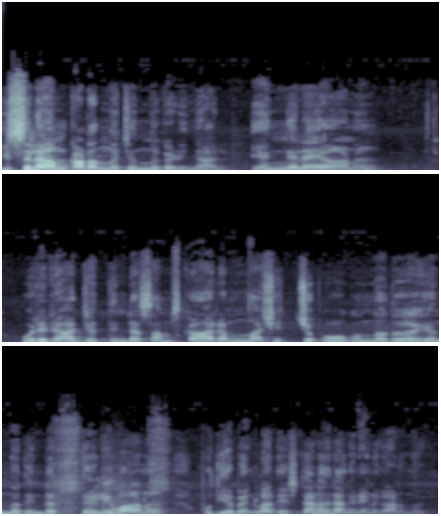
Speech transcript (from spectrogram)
ഇസ്ലാം കടന്നു ചെന്നു കഴിഞ്ഞാൽ എങ്ങനെയാണ് ഒരു രാജ്യത്തിന്റെ സംസ്കാരം നശിച്ചു പോകുന്നത് എന്നതിന്റെ തെളിവാണ് പുതിയ ബംഗ്ലാദേശ്. ഞാനതിനെ അങ്ങനെയാണ് കാണുന്നത്.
